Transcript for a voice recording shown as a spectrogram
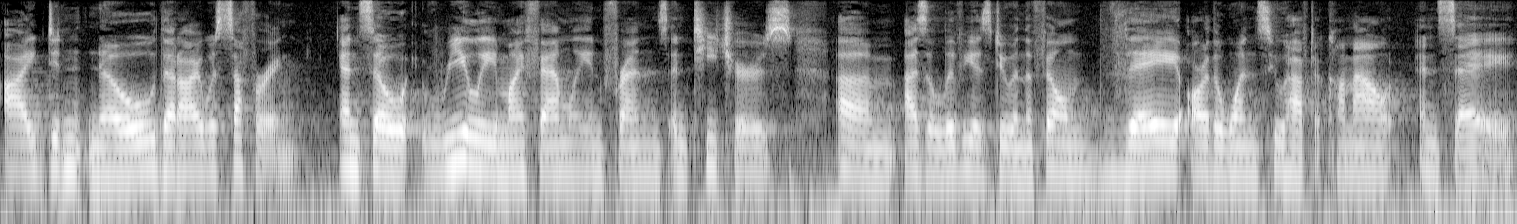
I didn't know that I was suffering. And so, really, my family and friends and teachers, um, as Olivia's do in the film, they are the ones who have to come out and say,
